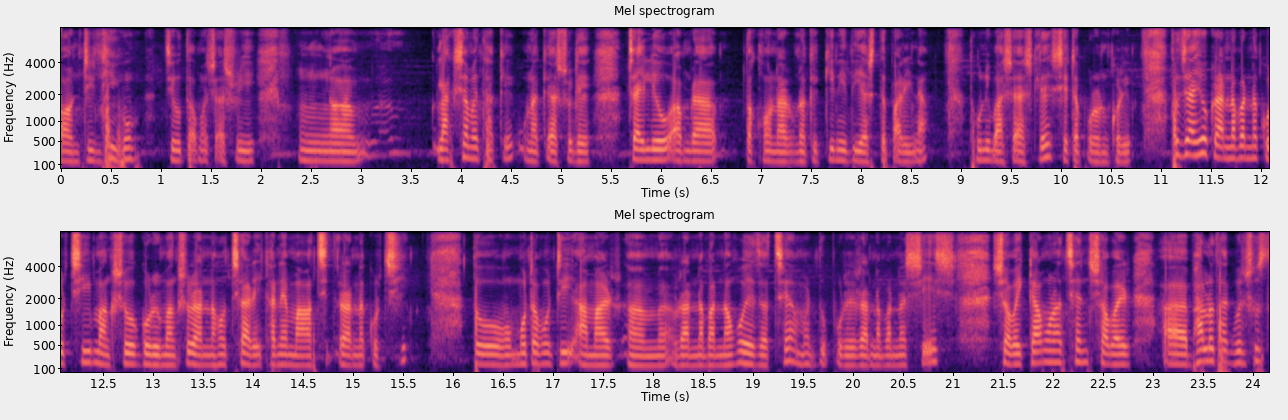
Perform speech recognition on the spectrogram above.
কন্টিনিউ যেহেতু আমার শাশুড়ি লাকসামে থাকে ওনাকে আসলে চাইলেও আমরা তখন আর ওনাকে কিনে দিয়ে আসতে পারি না। তো উনি বাসায় আসলে সেটা পূরণ করি। তো যাই হোক রান্নাবান্না করছি, মাংস, গরুর মাংস রান্না হচ্ছে, আর এখানে মাছ রান্না করছি। তো মোটামুটি আমার রান্নাবান্না হয়ে যাচ্ছে, আমার দুপুরের রান্নাবান্না শেষ। সবাই কেমন আছেন? সবাই ভালো থাকবেন, সুস্থ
